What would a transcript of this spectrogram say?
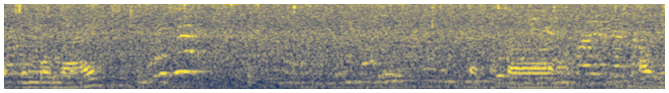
potong bombay. Potong saus.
